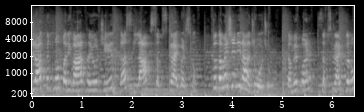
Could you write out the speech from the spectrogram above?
ગુજરાત તકનો પરિવાર થયો છે દસ લાખ સબસ્ક્રાઇબર્સનો. તો તમે શેની રાહ જુઓ છો? તમે પણ સબસ્ક્રાઇબ કરો.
